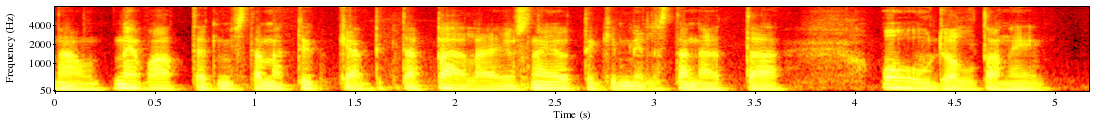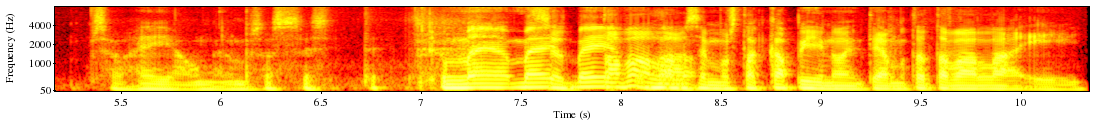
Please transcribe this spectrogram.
nämä on ne vaatteet, mistä mä tykkään pitää päällä. Ja jos ne jotenkin mielestä näyttää oudolta, niin se on heidän ongelmansa se sitten. Me, me, se on meidän tavallaan kohdalla- semmoista kapinointia, mutta tavallaan ei.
